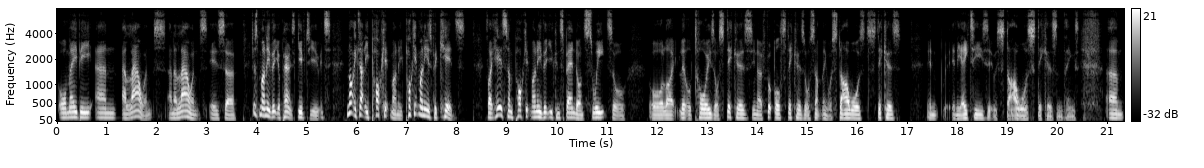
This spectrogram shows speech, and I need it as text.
or maybe an allowance. An allowance is uh, just money that your parents give to you. It's not exactly pocket money. Pocket money is for kids. It's like here's some pocket money that you can spend on sweets or or like little toys or stickers, you know, football stickers or something, or Star Wars stickers. In in the eighties, it was Star Wars stickers and things. Um,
